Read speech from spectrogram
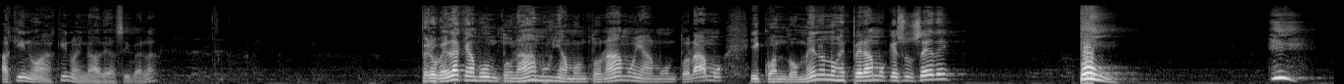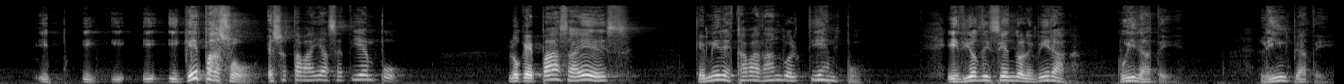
Aquí no, aquí no hay nada así, ¿verdad? Pero ¿verdad que amontonamos y amontonamos y amontonamos y cuando menos nos esperamos, ¿qué sucede? ¡Pum! ¿Y, y, qué pasó? Eso estaba ahí hace tiempo. Lo que pasa es que, mire, estaba dando el tiempo. Y Dios diciéndole, mira, cuídate, límpiate.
